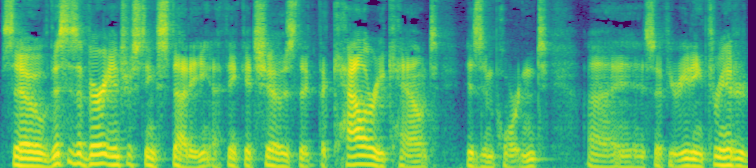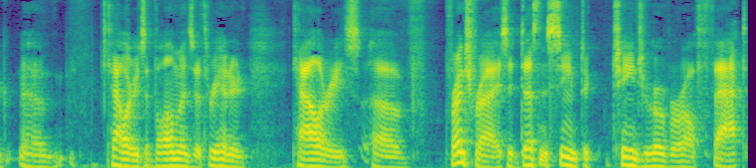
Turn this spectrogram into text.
So this is a very interesting study. I think it shows that the calorie count is important. Uh, so if you're eating 300 um, calories of almonds or 300 calories of french fries, it doesn't seem to change your overall fat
